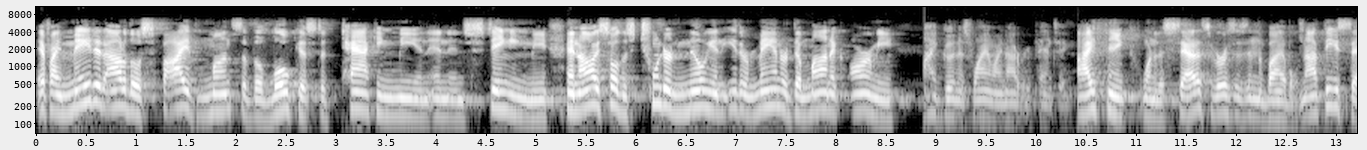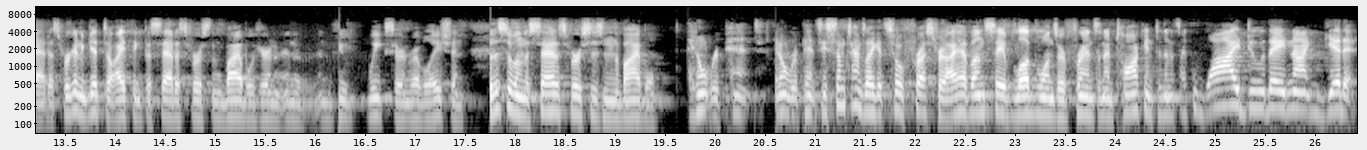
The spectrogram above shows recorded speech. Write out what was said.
If I made it out of those five months of the locust attacking me and, and, and stinging me, and now I saw this 200 million either man or demonic army, my goodness, why am I not repenting? I think one of the saddest verses in the Bible, not the saddest, we're going to get to, I think, the saddest verse in the Bible here in, in, a, in a few weeks here in Revelation. But this is one of the saddest verses in the Bible. They don't repent. They don't repent. See, sometimes I get so frustrated. I have unsaved loved ones or friends, and I'm talking to them. It's like, why do they not get it?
